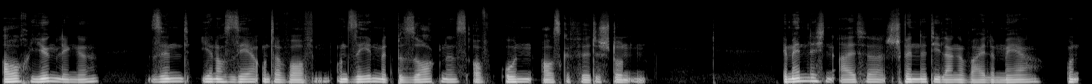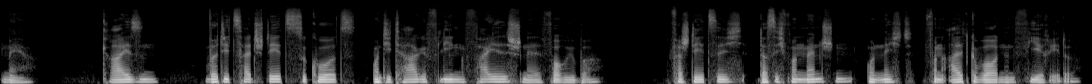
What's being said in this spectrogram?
Auch Jünglinge sind ihr noch sehr unterworfen und sehen mit Besorgnis auf unausgefüllte Stunden. Im männlichen Alter schwindet die Langeweile mehr und mehr. Greisen wird die Zeit stets zu kurz und die Tage fliegen pfeilschnell vorüber. Versteht sich, dass ich von Menschen und nicht von alt gewordenen Vieh rede.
